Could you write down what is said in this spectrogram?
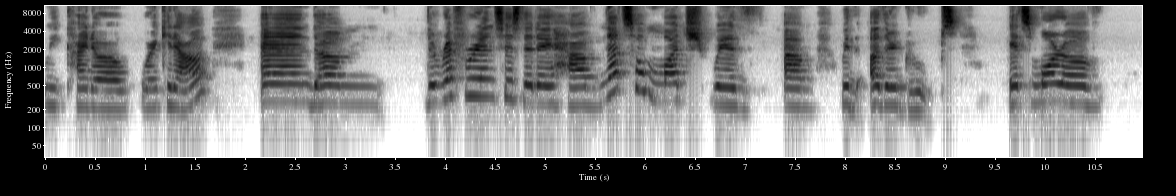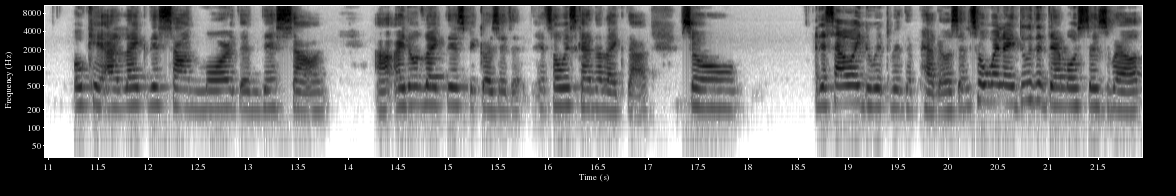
we kind of work it out. And um the references that I have not so much with um with other groups. It's more of okay i like this sound more than this sound. Uh, i don't like this because it, it's always kind of like that. So that's how i do it with the pedals. And so when i do the demos as well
